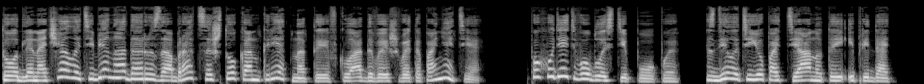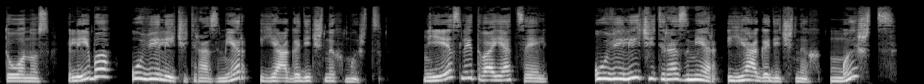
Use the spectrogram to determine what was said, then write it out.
то для начала тебе надо разобраться, что конкретно ты вкладываешь в это понятие. Похудеть в области попы, сделать ее подтянутой и придать тонус, либо увеличить размер ягодичных мышц. Если твоя цель — увеличить размер ягодичных мышц,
